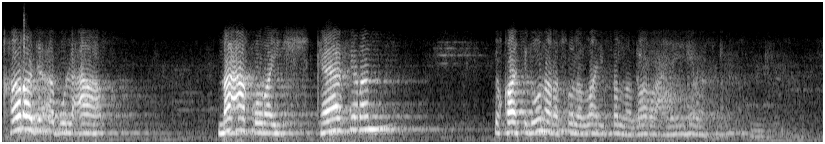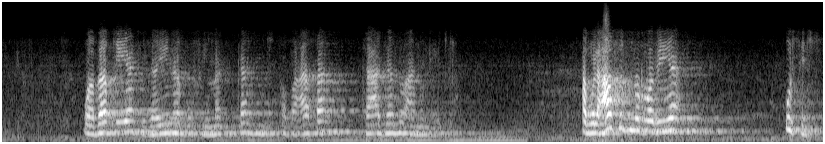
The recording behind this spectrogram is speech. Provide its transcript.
خرج أبو العاص مع قريش كافرا يقاتلون رسول الله صلى الله عليه وسلم. وبقيت زينب في مكة مستضعفة تعجز عن الهجرة. أبو العاص بن الربيع أسر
